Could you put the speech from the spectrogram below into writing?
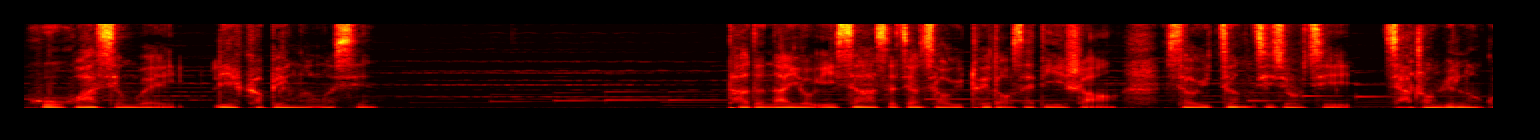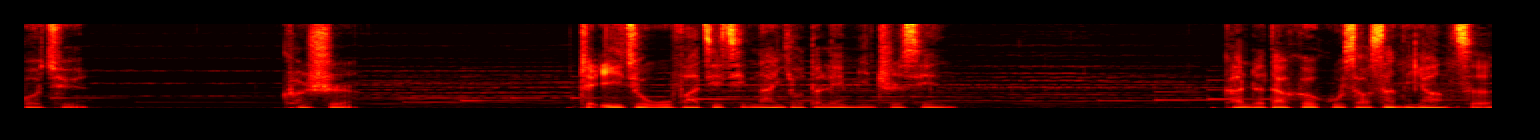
护花行为立刻冰冷了心。她的男友一下子将小鱼推倒在地上，小鱼将计就计，假装晕了过去。可是。这依旧无法激起男友的怜悯之心。看着他呵护小三的样子，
